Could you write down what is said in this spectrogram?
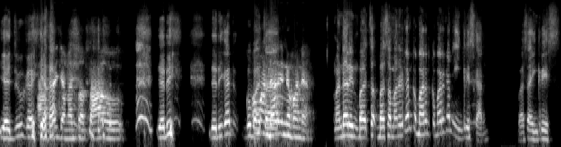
ya juga ya. anda jangan so tahu Jadi, jadi kan gue oh baca Mandarin ya Pan ya Mandarin, baca, bahasa Mandarin kan kemarin kemarin kan Inggris kan, bahasa Inggris.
